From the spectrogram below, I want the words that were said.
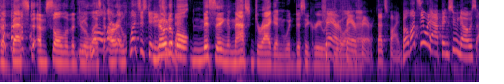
the best of Soul of the Duelist. Well, Our let, us just get notable missing masked dragon would disagree with Fair, you on fair, that. fair. That's fine. But let's see what happens. Who knows? Uh,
